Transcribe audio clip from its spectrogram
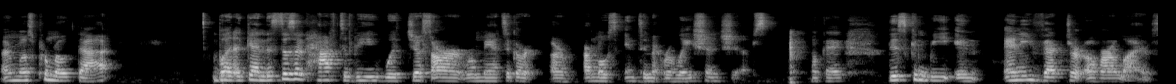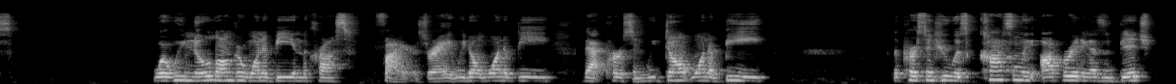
I must promote that but again, this doesn't have to be with just our romantic or our, most intimate relationships. Okay. This can be in any vector of our lives where we no longer want to be in the crossfires, right? We don't want to be that person. We don't want to be the person who was constantly operating as a bitch.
